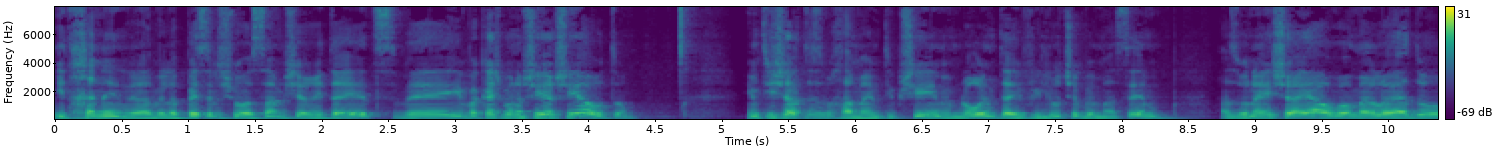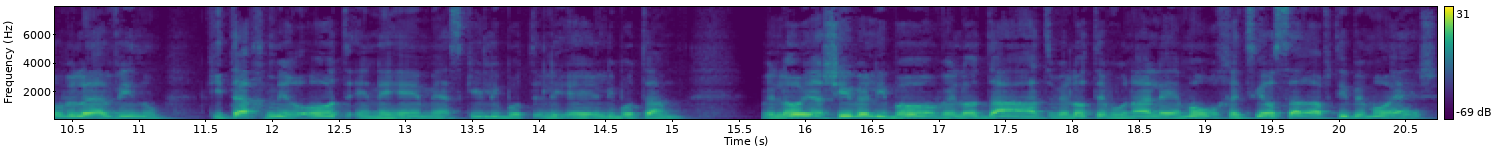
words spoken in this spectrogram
יתחנן אליו אל הפסל שהוא עשה משארית העץ, ויבקש ממנו שישיע אותו. אם תשאל את עצמך מה הם טיפשים, הם לא רואים את האווילות שבמעשיהם, אז עונה ישעיהו ואומר לא ידעו ולא יבינו, כי תח מראות עיניהם מהשכיל ליבות, אה, ליבותם. ולא ישיב אל ליבו ולא דעת ולא תבונה לאמור, חציו שרפתי במו אש.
